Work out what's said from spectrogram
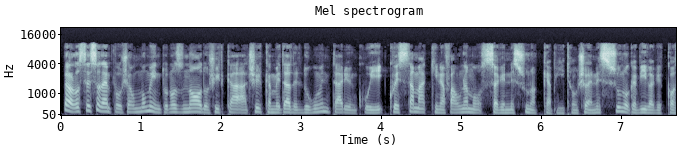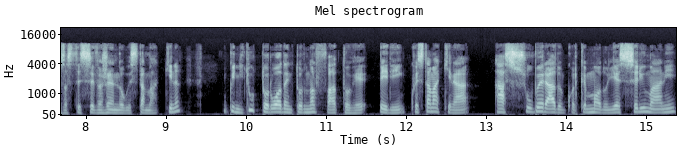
Però allo stesso tempo c'è un momento, uno snodo circa, circa metà del documentario in cui questa macchina fa una mossa che nessuno ha capito, cioè nessuno capiva che cosa stesse facendo questa macchina. Quindi tutto ruota intorno al fatto che, vedi, questa macchina ha superato in qualche modo gli esseri umani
